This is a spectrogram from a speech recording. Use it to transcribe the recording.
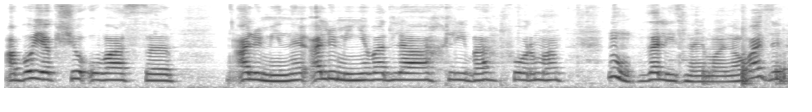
або якщо у вас е, алюміні, алюмінієва для хліба форма, ну, залізна я маю на увазі,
